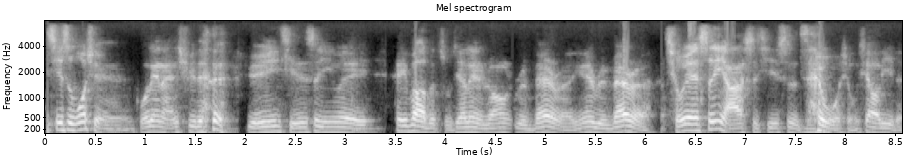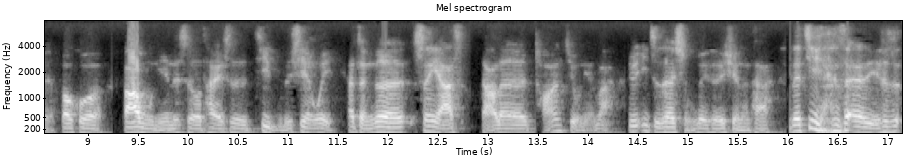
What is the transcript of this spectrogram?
其实我选国联南区的 原因，其实是因为黑豹的主教练 Ron Rivera，因为 Rivera 球员生涯时期是在我熊效力的，包括。八五年的时候，他也是替补的线位，他整个生涯打了好像九年吧，就一直在雄队，所以选了他。在季前赛也是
